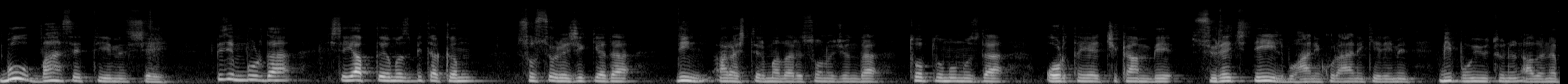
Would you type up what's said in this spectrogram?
Bu bahsettiğimiz şey bizim burada işte yaptığımız bir takım sosyolojik ya da din araştırmaları sonucunda toplumumuzda ortaya çıkan bir süreç değil bu. Hani Kur'an-ı Kerim'in bir boyutunun alınıp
